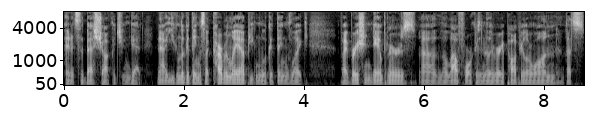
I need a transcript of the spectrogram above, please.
and it's the best shock that you can get. Now, you can look at things like carbon layup. You can look at things like vibration dampeners. Uh, the fork is another very popular one. That's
